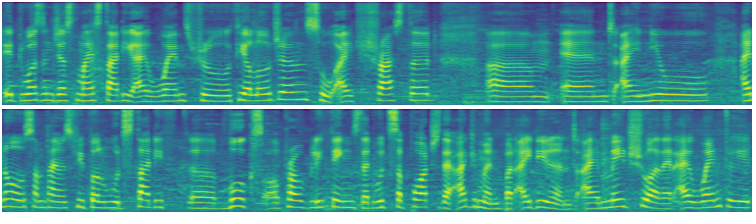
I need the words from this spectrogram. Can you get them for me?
it wasn't just my study. I went through theologians who I trusted, um, and I knew. I know sometimes people would study uh, books or probably things that would support their argument, but I didn't. I made sure that I went to it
